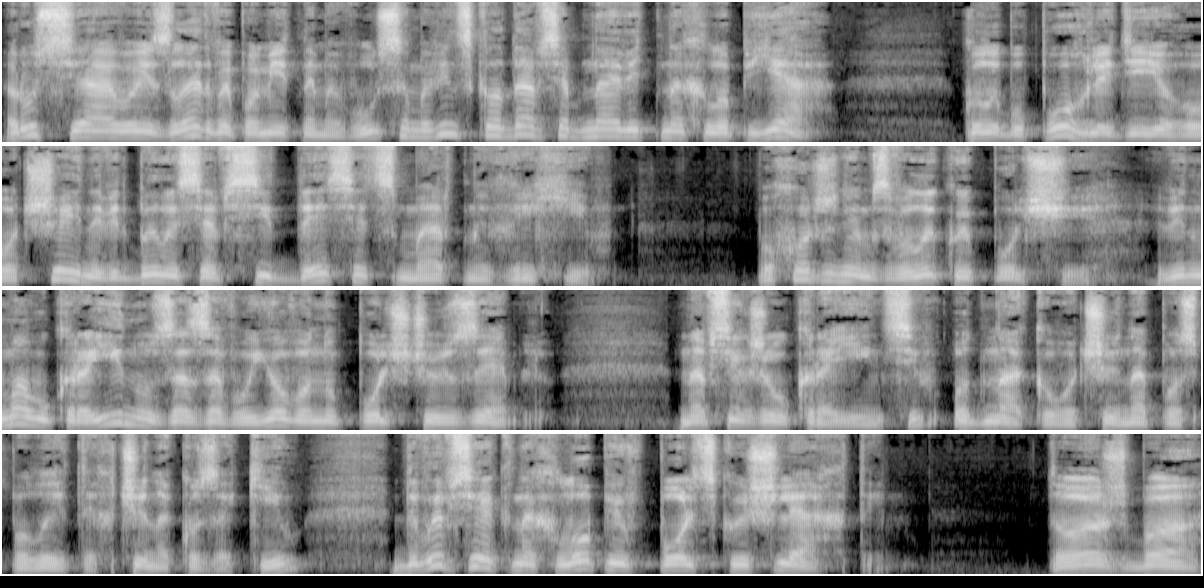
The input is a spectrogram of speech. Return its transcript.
русявий, з ледве помітними вусами, він складався б навіть на хлоп'я, коли б у погляді його очей не відбилися всі десять смертних гріхів. Походженням з Великої Польщі він мав Україну за завойовану Польщею землю. На всіх же українців, однаково чи на посполитих, чи на козаків, дивився як на хлопів польської шляхти. Тож бо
